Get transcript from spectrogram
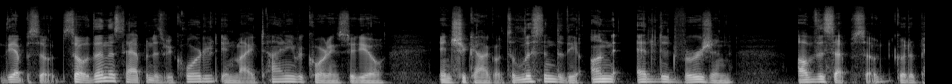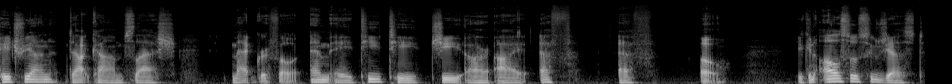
the episode. So then this happened is recorded in my tiny recording studio in Chicago. To listen to the unedited version of this episode, go to patreon.com slash Matt Griffo, M-A-T-T-G-R-I-F-F-O. You can also suggest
